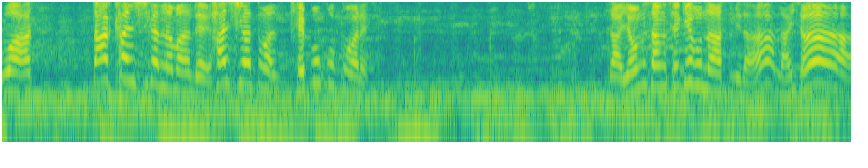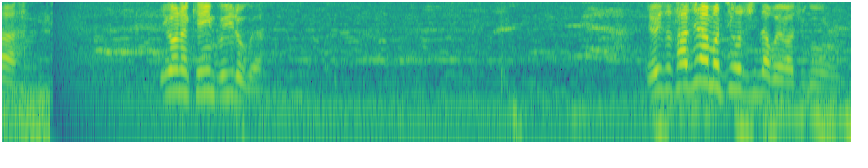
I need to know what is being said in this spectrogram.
와, 딱 한 시간 남았는데 한 시간 동안 개뽕 뽑고 가네. 자, 영상 3개 분 나왔습니다. 나이스! 이거는 개인 브이로그야. 여기서 사진 한번 찍어주신다고 해가지고.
